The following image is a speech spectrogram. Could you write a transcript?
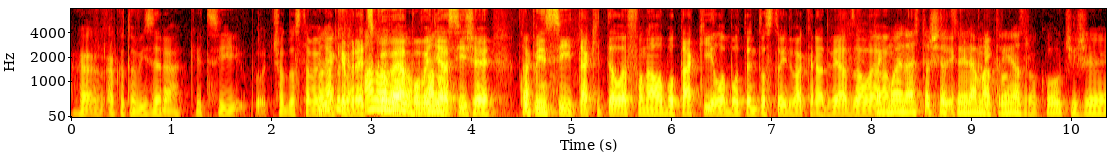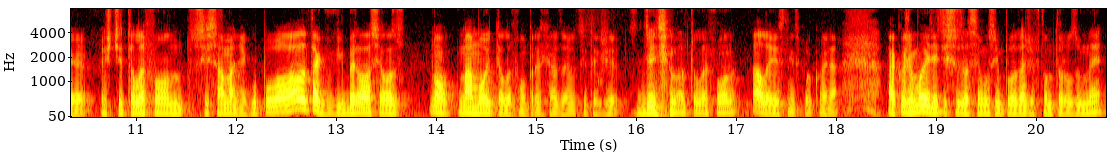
Tak ako to vyzerá, keď si, čo dostávajú no, nejaké vreckové áno, áno, a povedia áno. si, že kúpim tak. si taký telefón alebo taký, lebo tento stojí dvakrát viac, ale... Tak moja najstaršia dcera má 13 rokov, čiže ešte telefón si sama nekupovala, ale tak vyberala si, ale no, má môj telefón predchádzajúci, takže zdedila telefón, ale je s ním spokojná. Akože moje deti sú zase, musím povedať, že v tomto rozumné.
